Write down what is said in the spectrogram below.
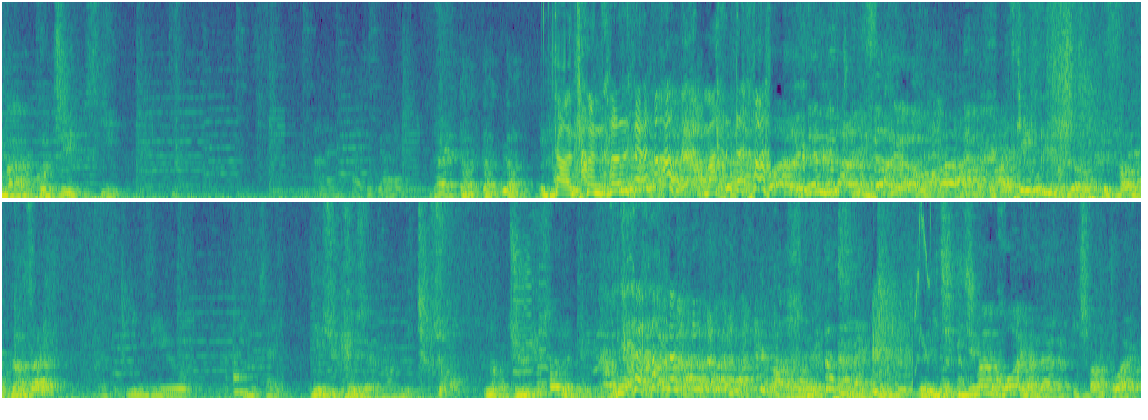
じゃあ女がこっち好き。gái 誰？だだだ。たん た。んたい全部ダンスだよあいつ結構いい年だ多分何歳？29歳 ?29 歳だな。めちゃくちゃなんか19歳ぐらいに見えるけど いや一一番怖いのは誰なの一番怖いの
